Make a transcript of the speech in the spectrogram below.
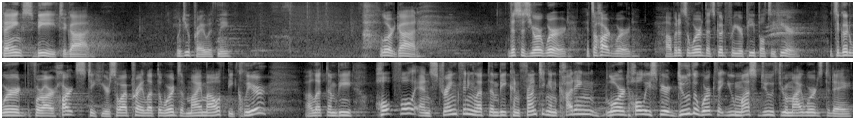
Thanks be to God. Would you pray with me? Lord God, this is your word. It's a hard word, uh, but it's a word that's good for your people to hear. It's a good word for our hearts to hear. So I pray, let the words of my mouth be clear. Uh, let them be hopeful and strengthening. Let them be confronting and cutting. Lord, Holy Spirit, do the work that you must do through my words today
